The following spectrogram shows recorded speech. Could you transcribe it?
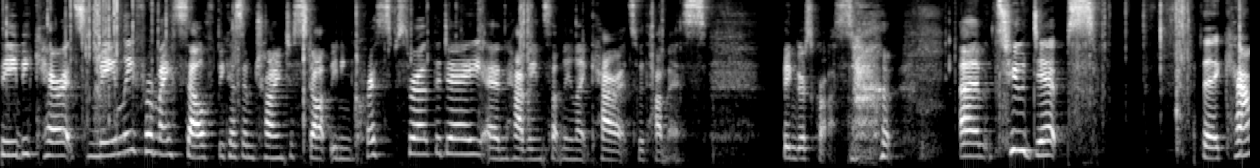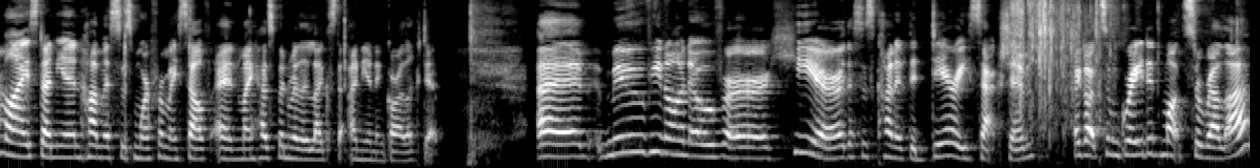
baby carrots, mainly for myself because I'm trying to stop eating crisps throughout the day and having something like carrots with hummus. Fingers crossed. um, two dips. The caramelized onion hummus is more for myself, and my husband really likes the onion and garlic dip. Um, moving on over here, this is kind of the dairy section. I got some grated mozzarella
